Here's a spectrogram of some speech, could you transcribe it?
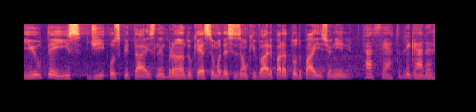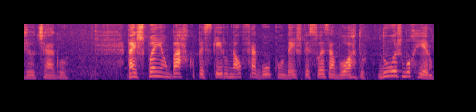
e UTIs de hospitais. Lembrando que essa é uma decisão que vale para todo o país, Janine. Tá certo. Obrigada, viu, Tiago? Na Espanha, um barco pesqueiro naufragou com 10 pessoas a bordo. Duas morreram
